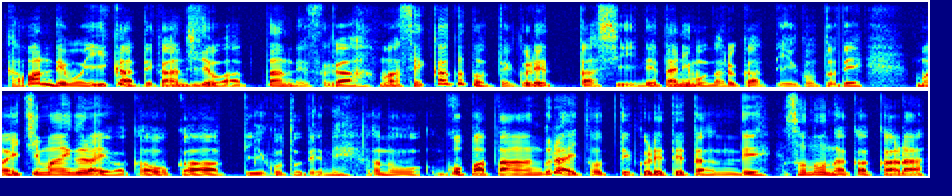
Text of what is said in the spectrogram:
買わんでもいいかって感じではあったんですがまあせっかく撮ってくれたしネタにもなるかっていうことでまあ1枚ぐらいは買おうかっていうことでねあの5パターンぐらい撮ってくれてたんでそのの中から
